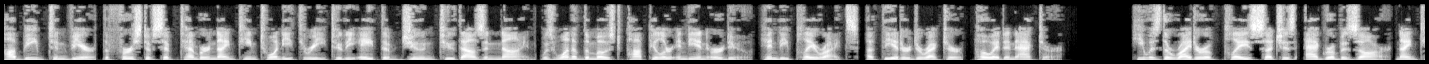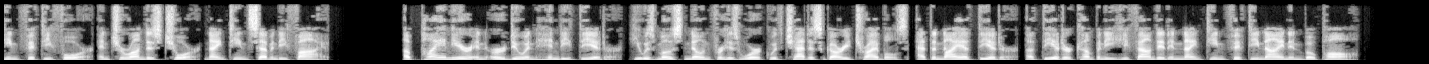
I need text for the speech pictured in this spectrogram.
Habib Tanveer, the 1st of September 1923 to the 8th of June 2009, was one of the most popular Indian Urdu, Hindi playwrights, a theatre director, poet and actor. He was the writer of plays such as Agra Bazaar (1954) and Charandas Chor (1975). A pioneer in Urdu and Hindi theatre, he was most known for his work with Chhattisgarhi tribals, at the Naya Theatre, a theatre company he founded in 1959 in Bhopal.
